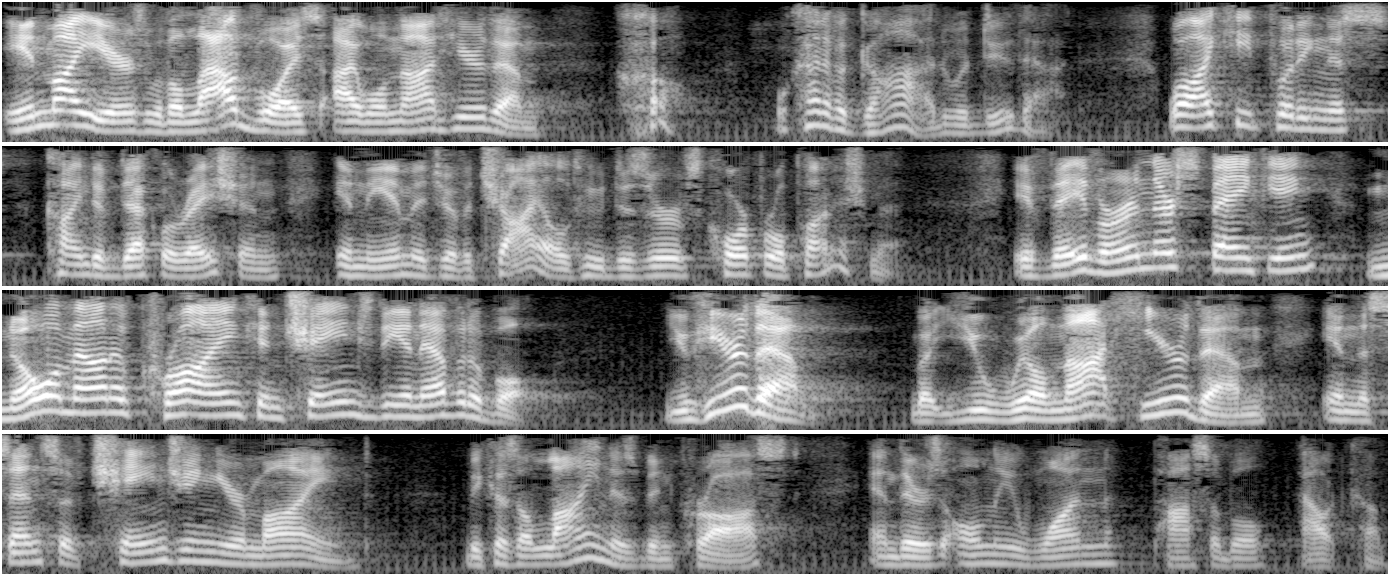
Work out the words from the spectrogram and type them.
in my ears with a loud voice, I will not hear them. Oh, what kind of a God would do that? Well, I keep putting this kind of declaration in the image of a child who deserves corporal punishment. If they've earned their spanking, no amount of crying can change the inevitable. You hear them, but you will not hear them in the sense of changing your mind because a line has been crossed and there's only one possible outcome.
